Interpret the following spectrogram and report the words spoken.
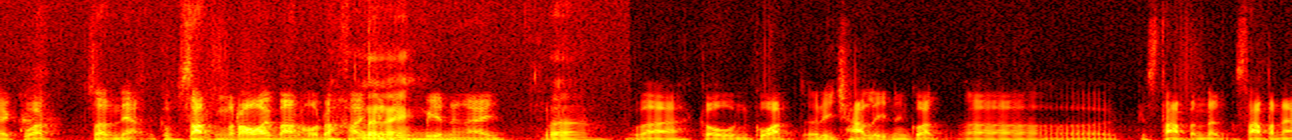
ដែលគាត់សន្តិអ្នកកំសត់កម្រយបាទរហូតដល់ខ្លាចហ្នឹងជាហើយលោកមានហ្នឹងឯងបាទបាទកូនគាត់ Richard Lee ហ្នឹងគាត់អឺស្ថាបនិកស្ថាបនា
